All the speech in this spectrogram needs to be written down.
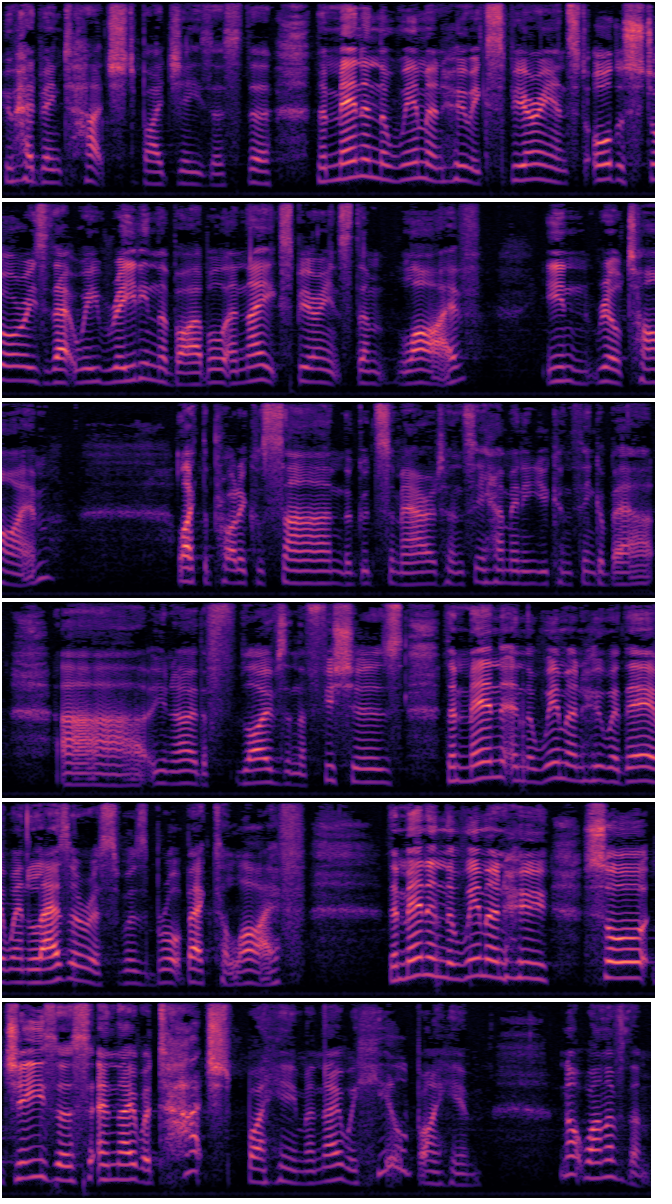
who had been touched by Jesus, the, the men and the women who experienced all the stories that we read in the Bible, and they experienced them live in real time, like the prodigal son, the good Samaritan, see how many you can think about, uh, you know, the f- loaves and the fishes, the men and the women who were there when Lazarus was brought back to life the men and the women who saw Jesus and they were touched by him and they were healed by him, not one of them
